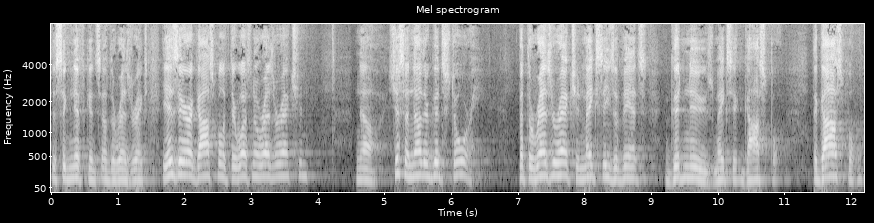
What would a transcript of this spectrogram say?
the significance of the resurrection. Is there a gospel if there was no resurrection? No, it's just another good story. But the resurrection makes these events good news, makes it gospel. The gospel,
